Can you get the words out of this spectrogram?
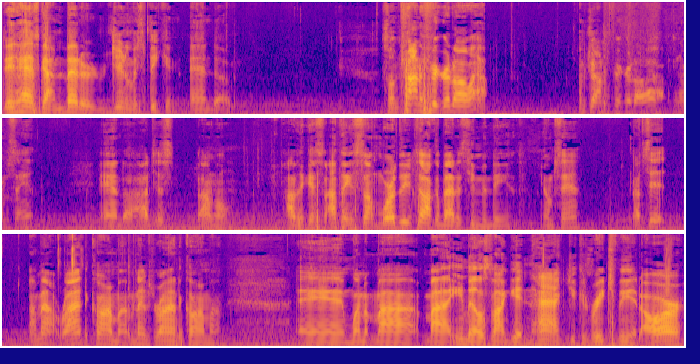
it has gotten better, generally speaking, and uh, so I'm trying to figure it all out. I'm trying to figure it all out. You know what I'm saying? And uh, I just, I don't know. I it's, I think it's something worthy to talk about as human beings. You know what I'm saying? That's it. I'm out. Ryan DeCarmine. My name's Ryan DeCarmine. And one of my my email's not getting hacked, you can reach me at r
